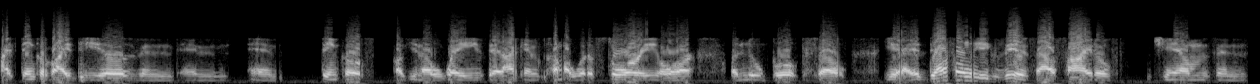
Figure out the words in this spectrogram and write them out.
I think of ideas and and and think of, of you know ways that I can come up with a story or a new book. So yeah, it definitely exists outside of gyms and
